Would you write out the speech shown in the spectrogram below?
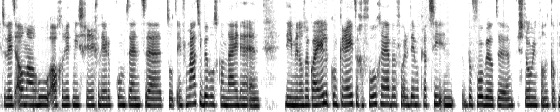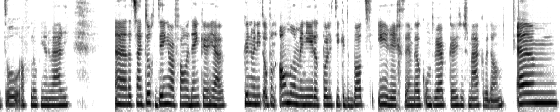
We weten allemaal hoe algoritmisch gereguleerde content uh, tot informatiebubbels kan leiden. En die inmiddels ook wel hele concrete gevolgen hebben voor de democratie. In bijvoorbeeld de bestorming van het kapitool afgelopen januari. Uh, dat zijn toch dingen waarvan we denken, ja, kunnen we niet op een andere manier dat politieke debat inrichten en welke ontwerpkeuzes maken we dan? Um,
